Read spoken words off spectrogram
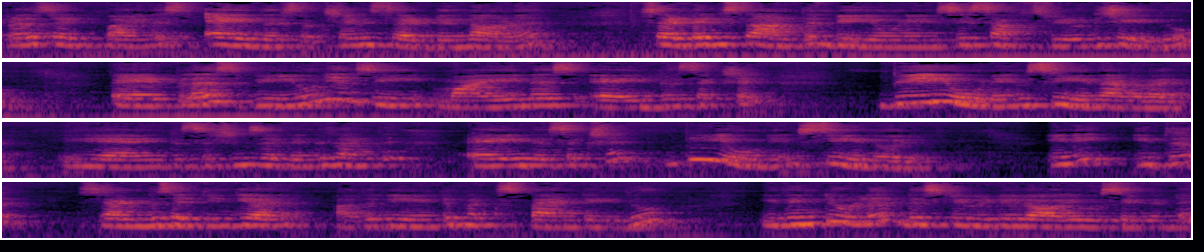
plus Z minus A intersection Z എന്നാണ് സെഡിൻ സ്ഥാനത്ത് ബി യൂണിയൻ സി സബ്സ്റ്റിറ്റ്യൂട്ട് ചെയ്തു. A plus B union C minus A intersection B union C എന്നാണ് വരാം. ഈ എ ഇന്റർസെക്ഷൻ സെഡിന്റെ സ്ഥാനത്ത് A intersection B union C എന്ന് വരും. ഇനി ഇത് രണ്ട് സെറ്റിന്റെ ആണ് അത് വീണ്ടും എക്സ്പാൻഡ് ചെയ്തു. ഇതിന്റെ ഉള്ളിൽ ഡിസ്ട്രിബ്യൂട്ടീവ് ലോ യൂസ് ചെയ്തിട്ട്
